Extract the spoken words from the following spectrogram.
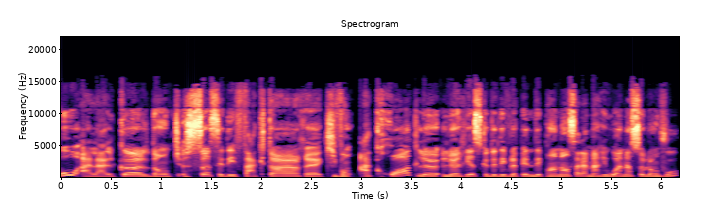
ou à l'alcool. Donc ça, c'est des facteurs euh, qui vont accroître le risque de développer une dépendance à la marijuana, selon vous?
